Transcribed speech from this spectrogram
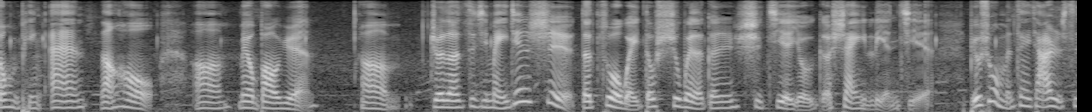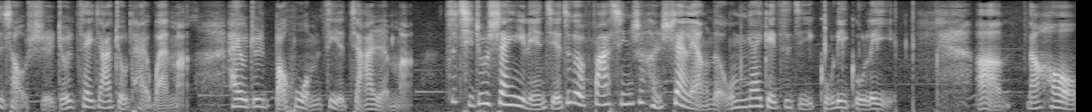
都很平安，然后呃，没有抱怨，嗯、觉得自己每一件事的作为都是为了跟世界有一个善意连接。比如说我们在家二十四小时，就是在家救台湾嘛，还有就是保护我们自己的家人嘛，这其实就是善意连接。这个发心是很善良的，我们应该给自己鼓励鼓励。啊、然后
